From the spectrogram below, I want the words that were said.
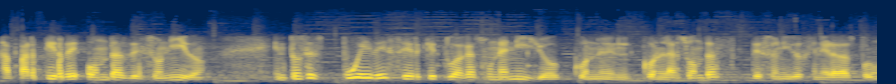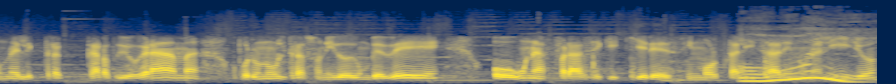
a partir de ondas de sonido. Entonces puede ser que tú hagas un anillo con, el, con las ondas de sonido generadas por un electrocardiograma o por un ultrasonido de un bebé o una frase que quieres inmortalizar en un anillo.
